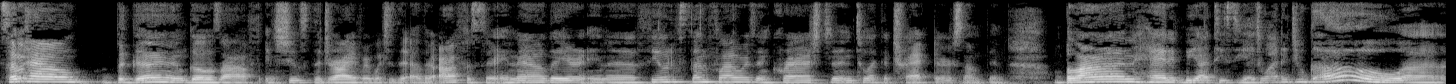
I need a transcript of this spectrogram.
Somehow the gun goes off and shoots the driver which is the other officer. And now they're in a field of sunflowers and crashed into like a tractor or something. Blonde headed bitch why did you go? Uh,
